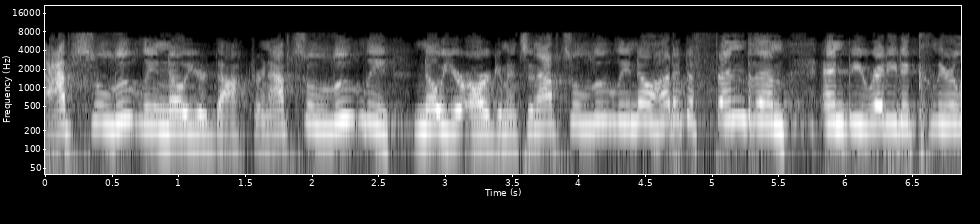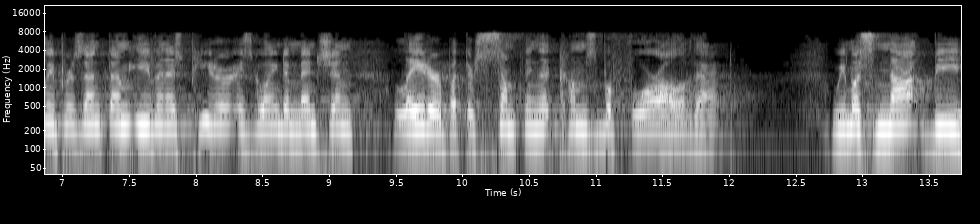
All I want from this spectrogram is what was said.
Absolutely know your doctrine, absolutely know your arguments, and absolutely know how to defend them and be ready to clearly present them, even as Peter is going to mention later. But there's something that comes before all of that. We must not be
